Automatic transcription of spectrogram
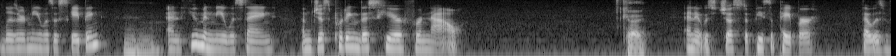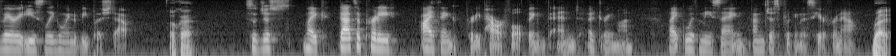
lizard me was escaping, mm-hmm. and human me was saying, "I'm just putting this here for now." Okay. And it was just a piece of paper that was very easily going to be pushed out. Okay. So just like that's a pretty, I think, pretty powerful thing to end a dream on. Like with me saying, "I'm just putting this here for now." Right.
